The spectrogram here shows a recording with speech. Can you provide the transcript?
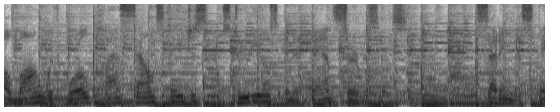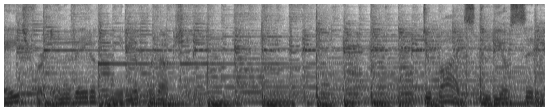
along with world-class sound stages, studios, and advanced services, setting the stage for innovative media production. Dubai Studio City,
